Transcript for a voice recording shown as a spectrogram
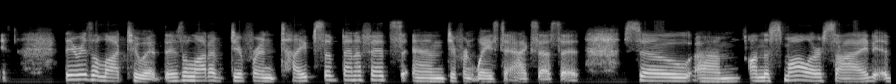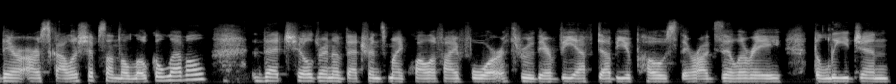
there is a lot to it. There's a lot of different types of benefits and different ways to access it. So, um, on the smaller side, there are scholarships on the local level that children of veterans might qualify for through their VFW post, their auxiliary, the Legion.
